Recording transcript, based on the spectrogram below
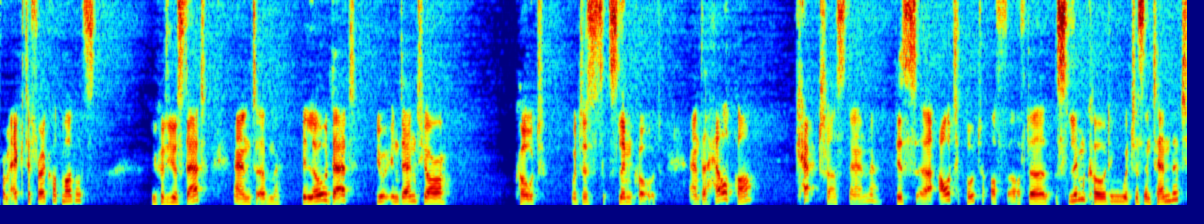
from active record models. You could use that. And um, below that, you indent your code, which is Slim code. And the helper captures then this uh, output of, of the Slim coding, which is intended,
